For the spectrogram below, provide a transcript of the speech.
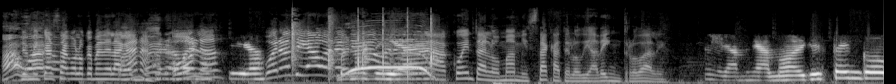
Ah, Yo en mi bueno. casa hago lo que me dé la Pues gana. Hola. Buenos días. Buenos días, buenos, Buenos días. Ah, Cuéntalo, mami. Sácatelo de adentro, dale. Mira, mi amor, yo tengo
